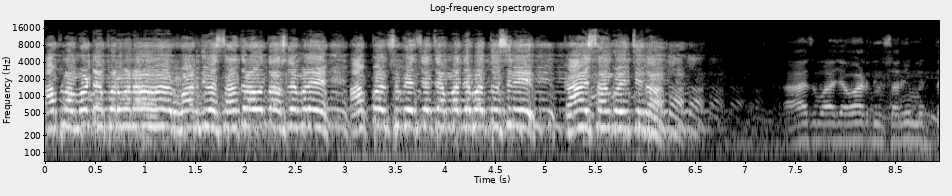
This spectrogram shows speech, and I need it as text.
आपला मोठ्या प्रमाणावर वाढदिवस साजरा होत असल्यामुळे आपण शुभेच्छाच्या माध्यमातून काय सांगू इच्छिता? आज माझ्या वाढदिवसानिमित्त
